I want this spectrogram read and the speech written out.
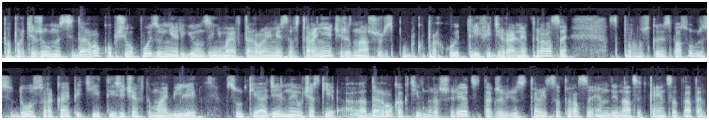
По протяженности дорог общего пользования регион занимает второе место в стране. Через нашу республику проходят три федеральные трассы с пропускной способностью до 45 тысяч автомобилей в сутки. Отдельные участки э, дорог активно расширяются. Также ведется строительство трассы М12. Конец цитаты.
